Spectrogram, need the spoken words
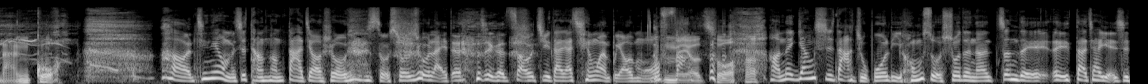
难过。” 好，今天我们是堂堂大教授所说出来的这个造句，大家千万不要模仿。没有错。好，那央视大主播李红所说的呢，真的，诶，大家也是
